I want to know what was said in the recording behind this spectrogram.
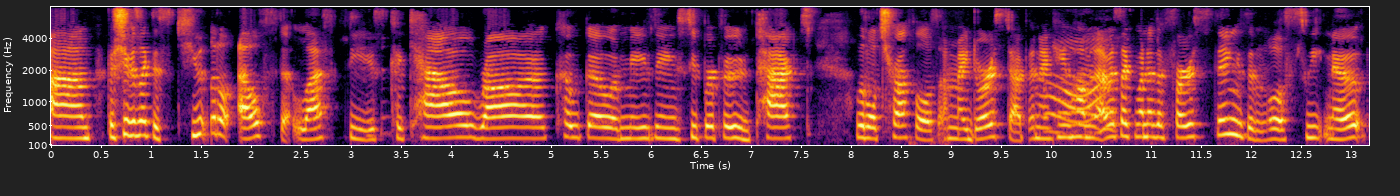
Um, but she was like this cute little elf that left these cacao, raw cocoa, amazing superfood packed little truffles on my doorstep. And I Aww. came home, and that was like one of the first things, and a little sweet note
